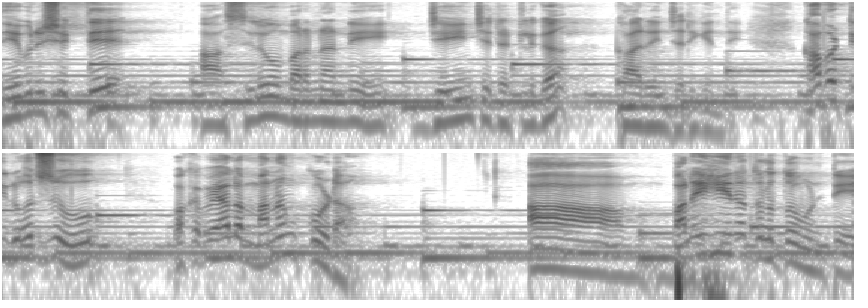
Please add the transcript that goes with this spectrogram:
దేవుని శక్తే ఆ శిలువ మరణాన్ని జయించేటట్లుగా కార్యం జరిగింది. కాబట్టి ఈరోజు ఒకవేళ మనం కూడా ఆ బలహీనతలతో ఉంటే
